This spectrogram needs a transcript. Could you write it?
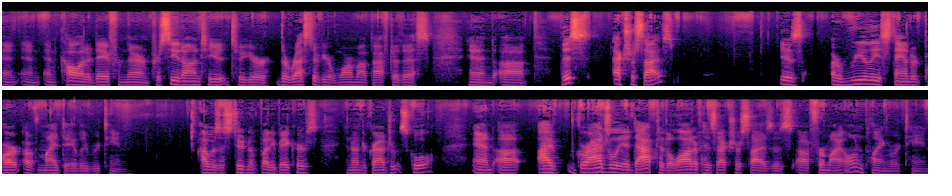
and, and, and call it a day from there and proceed on to, to your, the rest of your warm-up after this. And uh, this exercise is a really standard part of my daily routine. I was a student of Buddy Baker's in undergraduate school, and uh, I've gradually adapted a lot of his exercises uh, for my own playing routine.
